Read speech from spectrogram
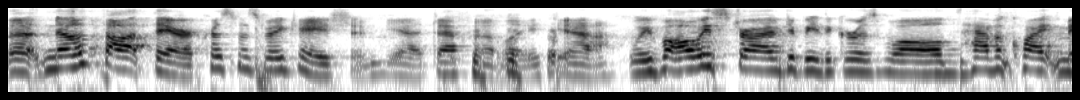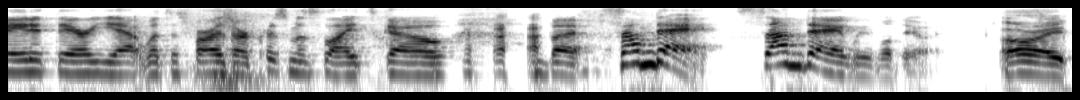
Uh, no thought there. Christmas vacation. Yeah, definitely. Yeah. We've always strived to be the Griswolds. Haven't quite made it there yet with as far as our Christmas lights go. But someday, someday we will do it. All right,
